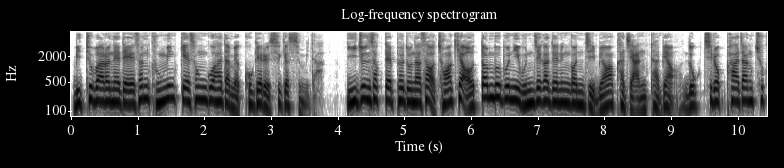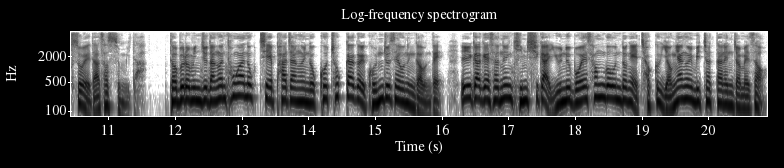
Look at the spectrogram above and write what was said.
미투 발언에 대해선 국민께 송구하다며 고개를 숙였습니다. 이준석 대표도 나서 정확히 어떤 부분이 문제가 되는 건지 명확하지 않다며 녹취록 파장 축소에 나섰습니다. 더불어민주당은 통화 녹취의 파장을 놓고 촉각을 곤두세우는 가운데 일각에서는 김 씨가 윤 후보의 선거운동에 적극 영향을 미쳤다는 점에서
